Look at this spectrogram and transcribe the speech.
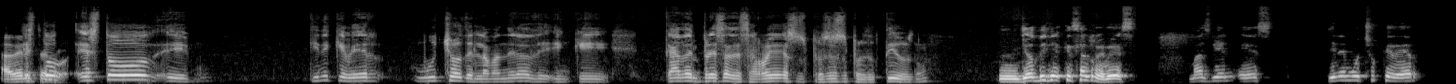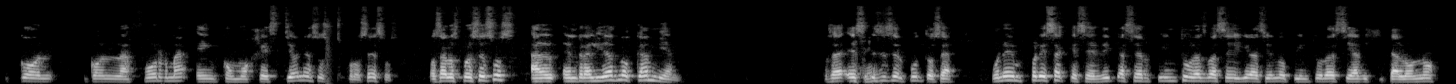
A ver, Esto, esto eh, tiene que ver mucho de la manera de, en que cada empresa desarrolla sus procesos productivos, ¿no? Mm, Yo diría que es al revés. Más bien es, tiene mucho que ver con, con la forma en cómo gestiona sus procesos. O sea, los procesos al- en realidad no cambian. O sea, es- ese es el punto. O sea, una empresa que se dedica a hacer pinturas va a seguir haciendo pinturas sea digital o no. O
